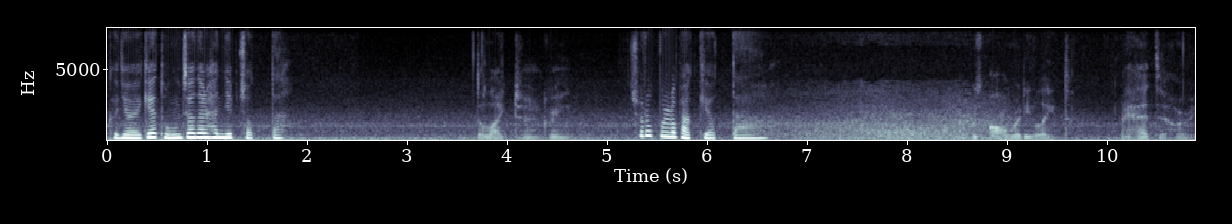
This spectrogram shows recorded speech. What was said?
그녀에게 동전을 한 입 줬다. The light turned green. 초록불로 바뀌었다. It was already late. I had to hurry.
